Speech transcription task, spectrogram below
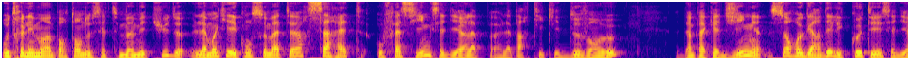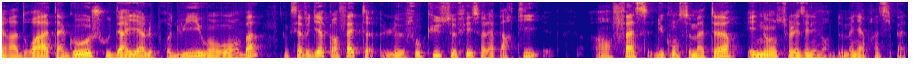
Autre élément important de cette même étude, la moitié des consommateurs s'arrêtent au facing, c'est-à-dire la, la, partie qui est devant eux, d'un packaging, sans regarder les côtés, c'est-à-dire à droite, à gauche ou derrière le produit ou en haut, en bas. Donc ça veut dire qu'en fait, le focus se fait sur la partie en face du consommateur et non sur les éléments, de manière principale.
